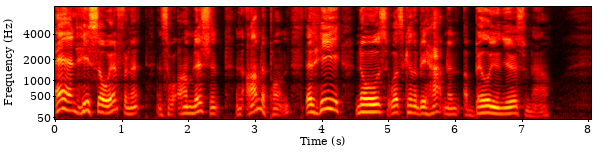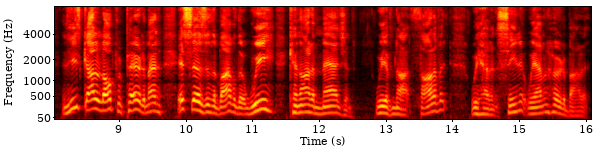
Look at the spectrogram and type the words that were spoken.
and he's so infinite and so omniscient and omnipotent that he knows what's going to be happening a billion years from now and he's got it all prepared man it says in the bible that we cannot imagine we have not thought of it. We haven't seen it. We haven't heard about it.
